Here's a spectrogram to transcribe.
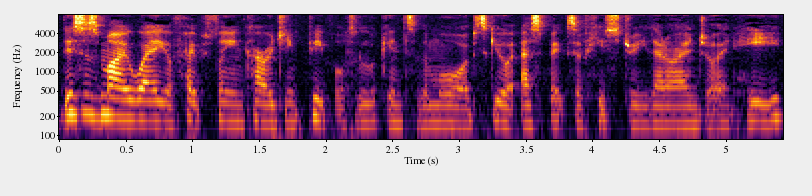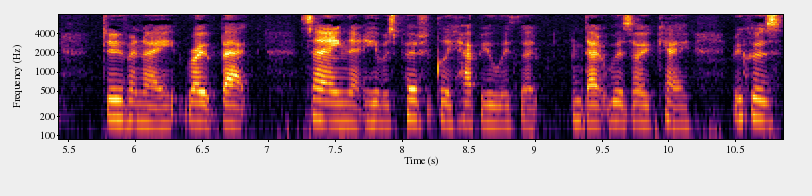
This is my way of hopefully encouraging people to look into the more obscure aspects of history that I enjoyed. He, Duvernay, wrote back saying that he was perfectly happy with it and that it was okay because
